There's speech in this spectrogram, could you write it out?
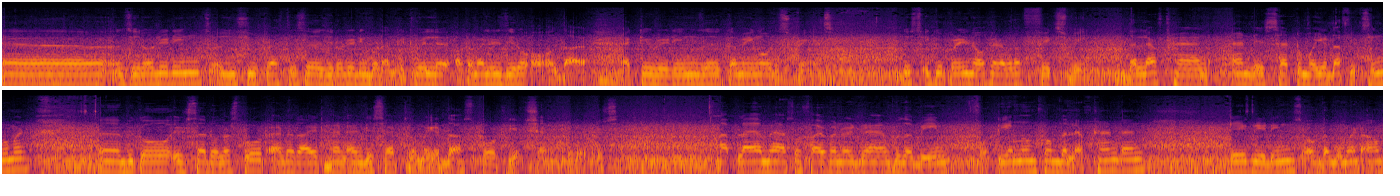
uh, zero reading so if you press this uh, zero reading button it will automatically zero all the active readings uh, coming on the screens this equipment is also about a fixed beam the left hand end is set to measure the fixing moment uh, because it's a roller sport and the right hand end is set to measure the sport reaction. Apply a mass of 500 gram to the beam 40 mm from the left hand end take readings of the moment arm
